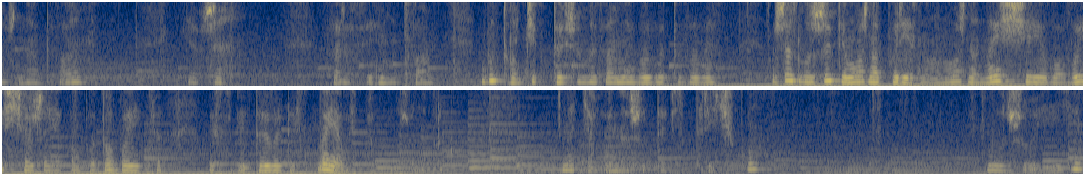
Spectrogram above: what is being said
можна два. Я вже зараз візьму два. Бутончик, той, що ми з вами виготовили. Вже зложити можна по-різному. Можна нижче його, вище вже, як вам подобається. Ви собі дивитесь. Ну, я ось так. Натягую нашу тепстрічку, ложу її,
